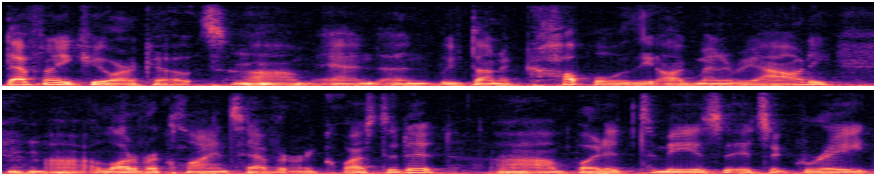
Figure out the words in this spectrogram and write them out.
definitely QR codes, Mhm. um, and and we've done a couple of the augmented reality. Mhm. Uh, a lot of our clients haven't requested it, Right. um, but it to me is it's a great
